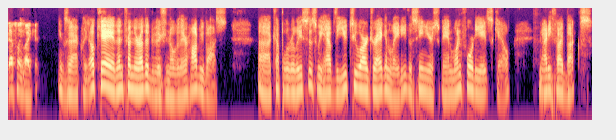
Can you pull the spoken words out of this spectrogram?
definitely like it. Exactly. Okay. And then from their other division over there, Hobby Boss. Uh, a couple of releases. We have the U2R Dragon Lady, the senior span, 148 scale, 95 bucks.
